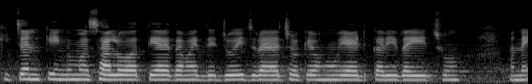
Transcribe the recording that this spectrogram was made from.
કિચન કિંગ મસાલો અત્યારે તમે જોઈ જ રહ્યા છો કે હું એડ કરી રહી છું. અને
